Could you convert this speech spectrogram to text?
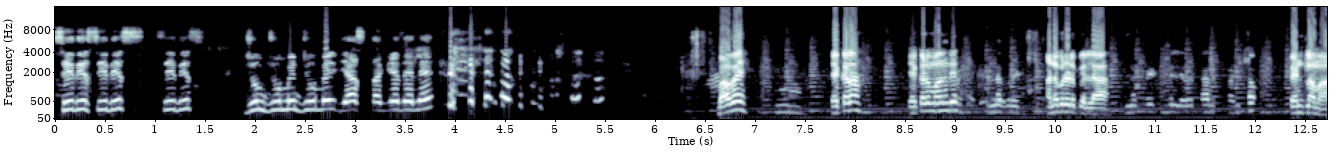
See this, see this, see this. Zoom, zoom in, zoom in. Yes, తగ్గేదేలే. బాబాయ్ ఎక్కడ? ఎక్కడ మంది? అన్నపరెడ్డి పిల్ల పెంట్లమా?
